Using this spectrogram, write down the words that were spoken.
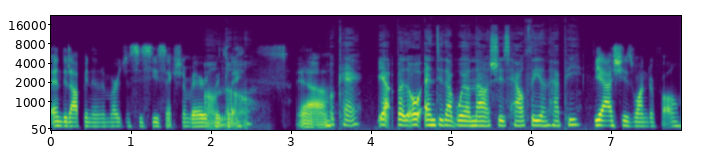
ended up in an emergency C-section very Oh, quickly. no. Yeah, Okay. Yeah, but all ended up well now. She's healthy and happy. yeah, she's wonderful.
